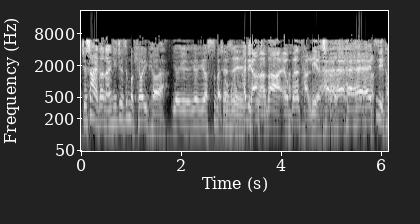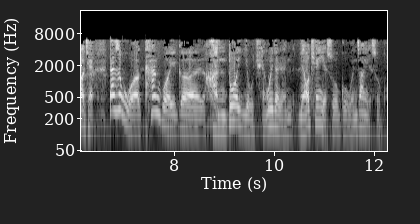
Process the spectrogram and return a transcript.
就上海到南京就这么飘一飘啊，要要要要四百多块，这是还得加拿大 Alberta 列车还还还还还自己掏钱。但是我看过一个很多有权威的人聊天也说过，文章也说过，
